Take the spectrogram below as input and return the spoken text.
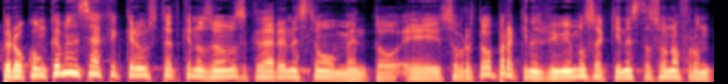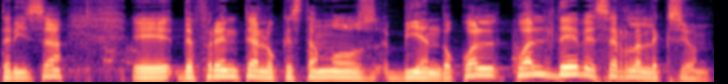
pero ¿con qué mensaje cree usted que nos debemos quedar en este momento? Eh, sobre todo para quienes vivimos aquí en esta zona fronteriza, eh, de frente a lo que estamos viendo. ¿Cuál, ¿Cuál debe ser la lección?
